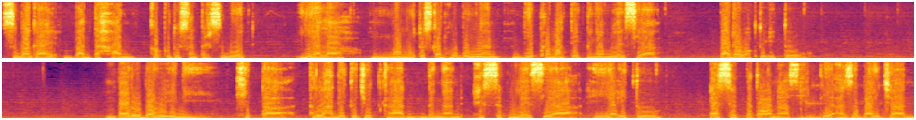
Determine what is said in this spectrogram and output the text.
sebagai bantahan keputusan tersebut ialah memutuskan hubungan diplomatik dengan Malaysia pada waktu itu. Baru-baru ini, kita telah dikejutkan dengan aset Malaysia iaitu aset Petronas di Azerbaijan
